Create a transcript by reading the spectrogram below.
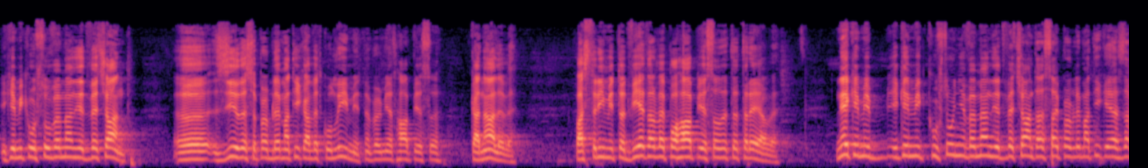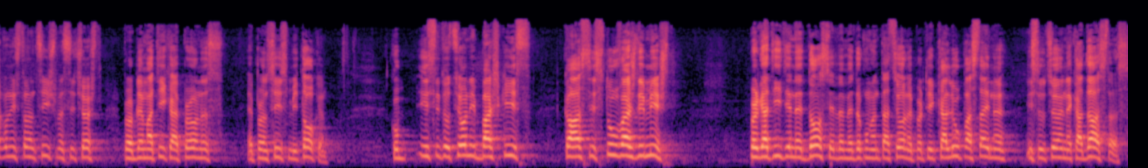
i kemi kushtu vëmendje të veçantë zgjidhjes së problematikave të kullimit nëpërmjet hapjes së kanaleve, pastrimit të të vjetrave po hapjes edhe të të rejave. Ne kemi i kemi kushtu një vëmendje të veçantë asaj problematike jashtëzakonisht të rëndësishme siç është problematika e pronës e pronësisë mi tokën, ku institucioni i bashkisë ka asistu vazhdimisht përgatitjen e dosjeve me dokumentacione për t'i kalu pastaj në institucionin e kadastrës.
